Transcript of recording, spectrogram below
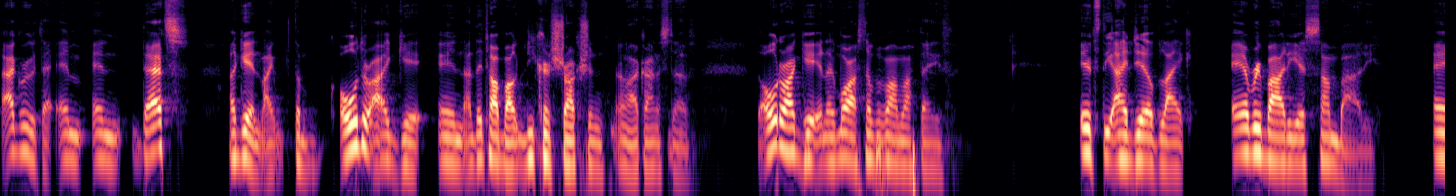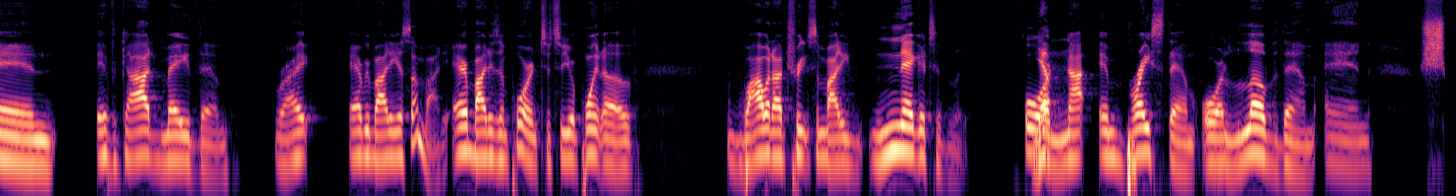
I agree with that, and and that's again like the older I get, and they talk about deconstruction and all that kind of stuff. The older I get, and the more I simplify my faith, it's the idea of like everybody is somebody, and if God made them, right, everybody is somebody. Everybody's important. To to your point of why would I treat somebody negatively or Yep. not embrace them or love them and sh-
